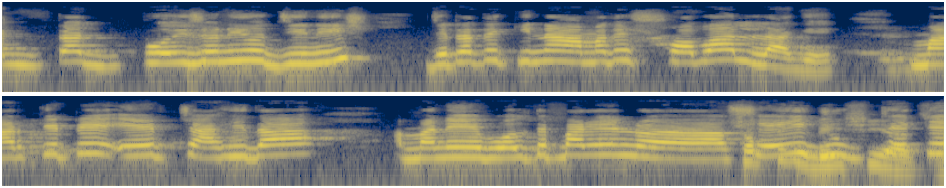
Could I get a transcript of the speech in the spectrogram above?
একটা প্রয়োজনীয় জিনিস যেটাতে কিনা আমাদের সবার লাগে। মার্কেটে এর চাহিদা মানে বলতে পারেন সেই যুগ থেকে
